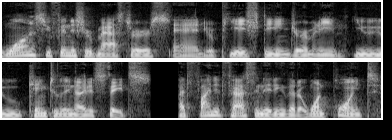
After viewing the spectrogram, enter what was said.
Once you finish your master's and your PhD in Germany, you came to the United States. I'd find it fascinating that at one point,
